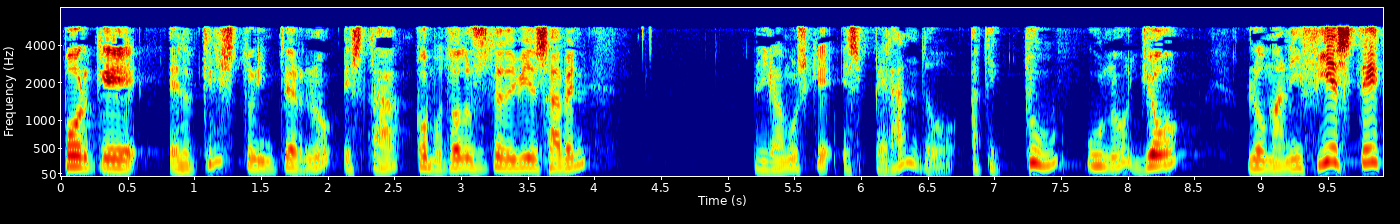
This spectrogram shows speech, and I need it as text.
porque el Cristo interno está, como todos ustedes bien saben, digamos que esperando a que tú, uno, yo, lo manifieste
